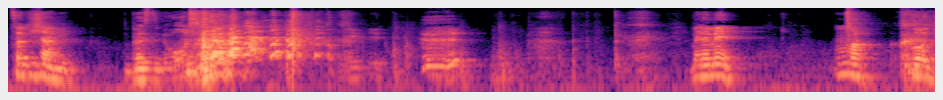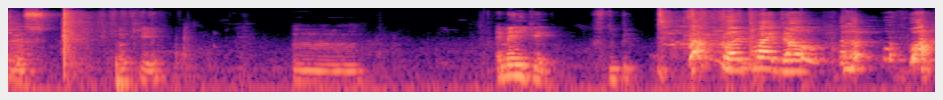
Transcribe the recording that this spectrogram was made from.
Turkish Army. Best in the world. okay. Menemen. Mwah. Gorgeous. Okay. Mm. Emenike. Stupid. God, right now. what?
